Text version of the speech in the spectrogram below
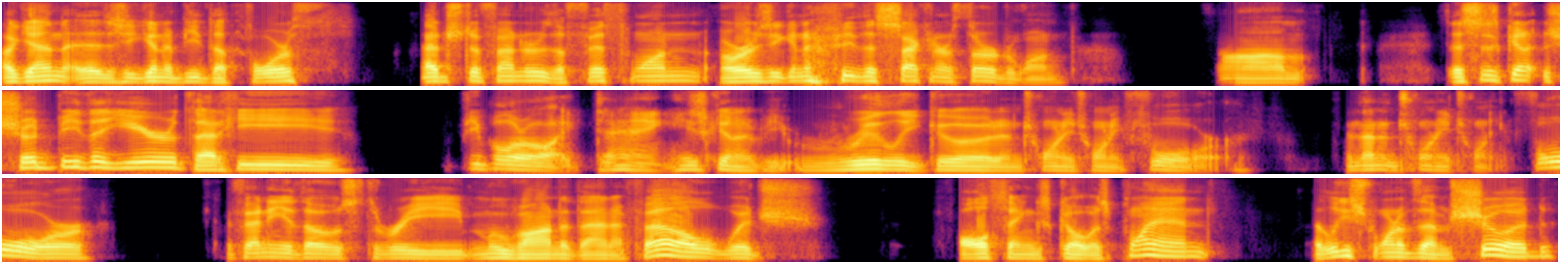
again, is he going to be the fourth edge defender, the fifth one, or is he going to be the second or third one? Um, this is going should be the year that he people are like, dang, he's going to be really good in 2024. And then in 2024, if any of those three move on to the NFL, which all things go as planned, at least one of them should,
